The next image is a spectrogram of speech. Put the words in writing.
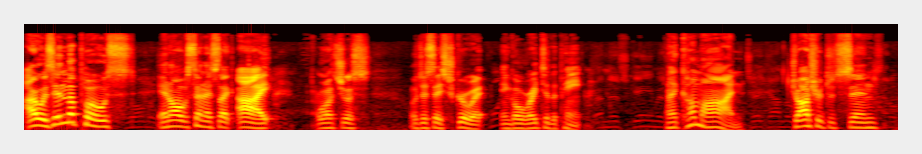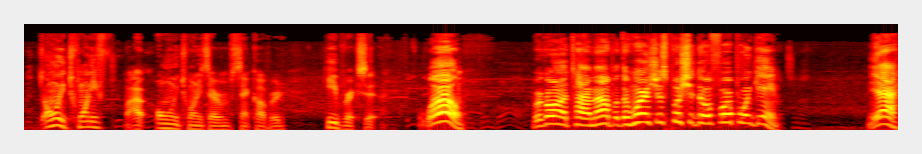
I was in the post and all of a sudden it's like, all right, let's just let's just say screw it and go right to the paint. Like, come on, Josh Richardson, only twenty, uh, only twenty-seven percent covered. He bricks it. Well, we're going on timeout, but the Hornets just pushed it to a four-point game. Yeah,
